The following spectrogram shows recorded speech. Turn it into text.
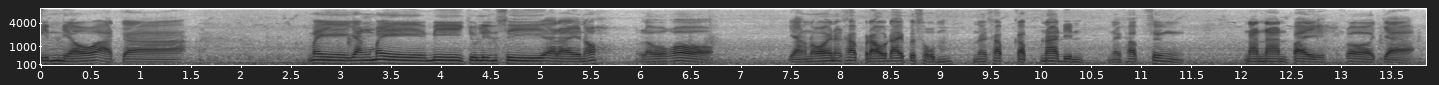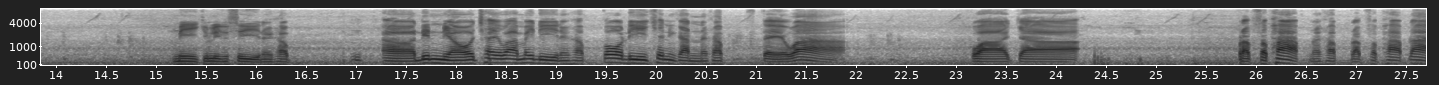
ดินเหนียวอาจจะไม่ยังไม่มีจุลินทรีย์อะไรเนาะเราก็อย่างน้อยนะครับ เราได้ผสมนะครับกับหน้าดินนะครับ ซึ่งนานๆไปก็จะ มีจุลินทรีย์นะครับดินเหนียวใช่ว่าไม่ดีนะครับ ก็ดีเช่นกันนะครับ แต่ว่ากว่าจะปรับสภาพนะครับ ปรับสภาพได้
